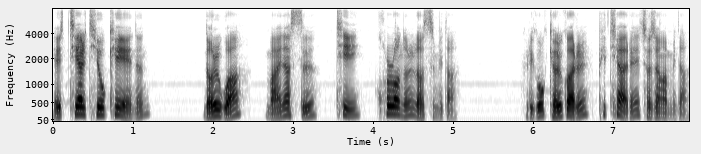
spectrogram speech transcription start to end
strtok에는 널과 마이너스 t 콜론을 넣습니다. 그리고 결과를 ptr에 저장합니다.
